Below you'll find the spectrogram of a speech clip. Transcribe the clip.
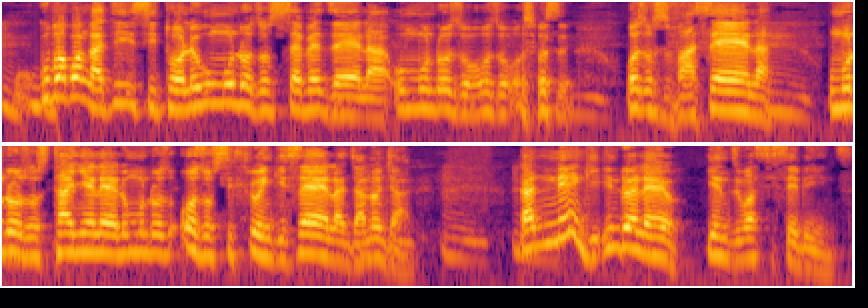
mm. kuba kwangathi sithole umuntu ozosisebenzela umuntu ozo- ozo- ozo- ozosivasela umuntu ozosithanyelela umuntu ozo- ozosihlwengisela njalo njalo. Kaningi into leyo yenziwa sisebenzi.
